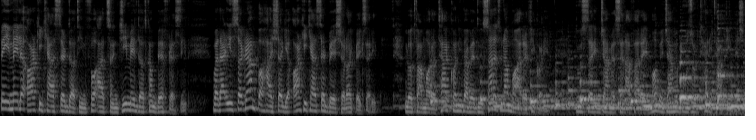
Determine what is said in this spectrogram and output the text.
به ایمیل archicaster.info@gmail.com بفرستین و در اینستاگرام با هشتگ archicaster به اشتراک بگذارید. لطفا ما رو تگ کنید و به دوستانتونم معرفی کنید. دوست داریم جمع سه نفره ما به جمع بزرگتری تبدیل بشه.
